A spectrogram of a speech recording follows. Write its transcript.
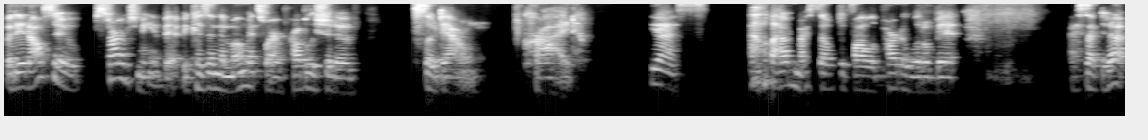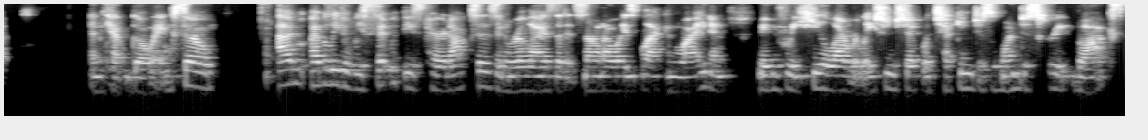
But it also starved me a bit because in the moments where I probably should have slowed down, cried, yes, allowed myself to fall apart a little bit, I sucked it up and kept going. So I, I, believe if we sit with these paradoxes and realize that it's not always black and white, and maybe if we heal our relationship with checking just one discrete box,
